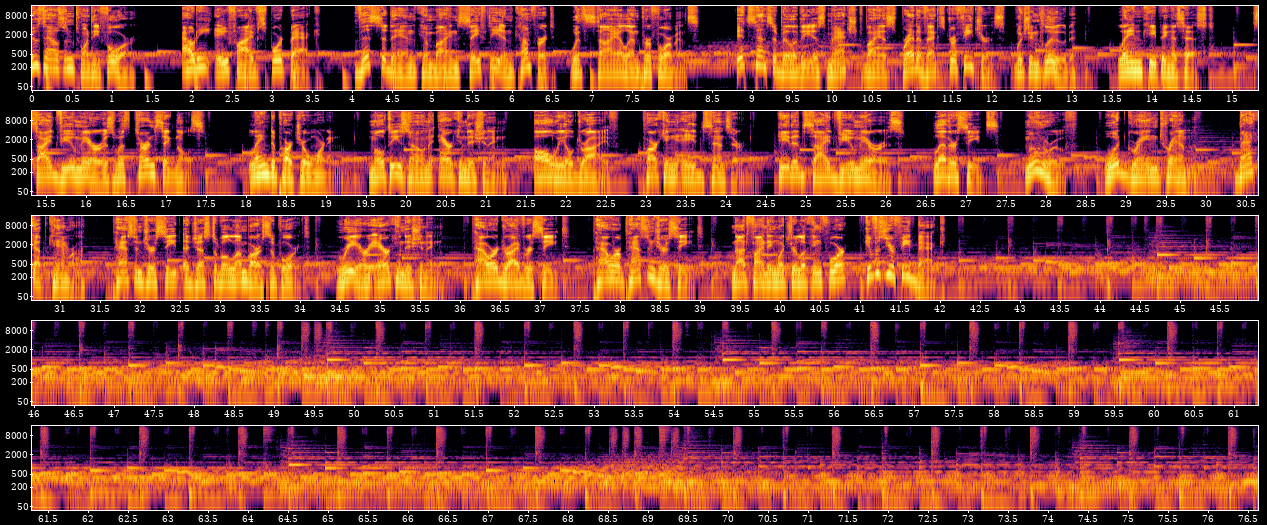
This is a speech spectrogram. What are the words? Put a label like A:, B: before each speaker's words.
A: 2024 Audi A5 Sportback. This sedan combines safety and comfort with style and performance. Its sensibility is matched by a spread of extra features, which include lane keeping assist, side view mirrors with turn signals, lane departure warning, multi-zone air conditioning, all-wheel drive, parking aid sensor, heated side view mirrors, leather seats, moonroof, wood grain trim, backup camera, passenger seat adjustable lumbar support, rear air conditioning, power driver seat, power passenger seat. Not finding what you're looking for? Give us your feedback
